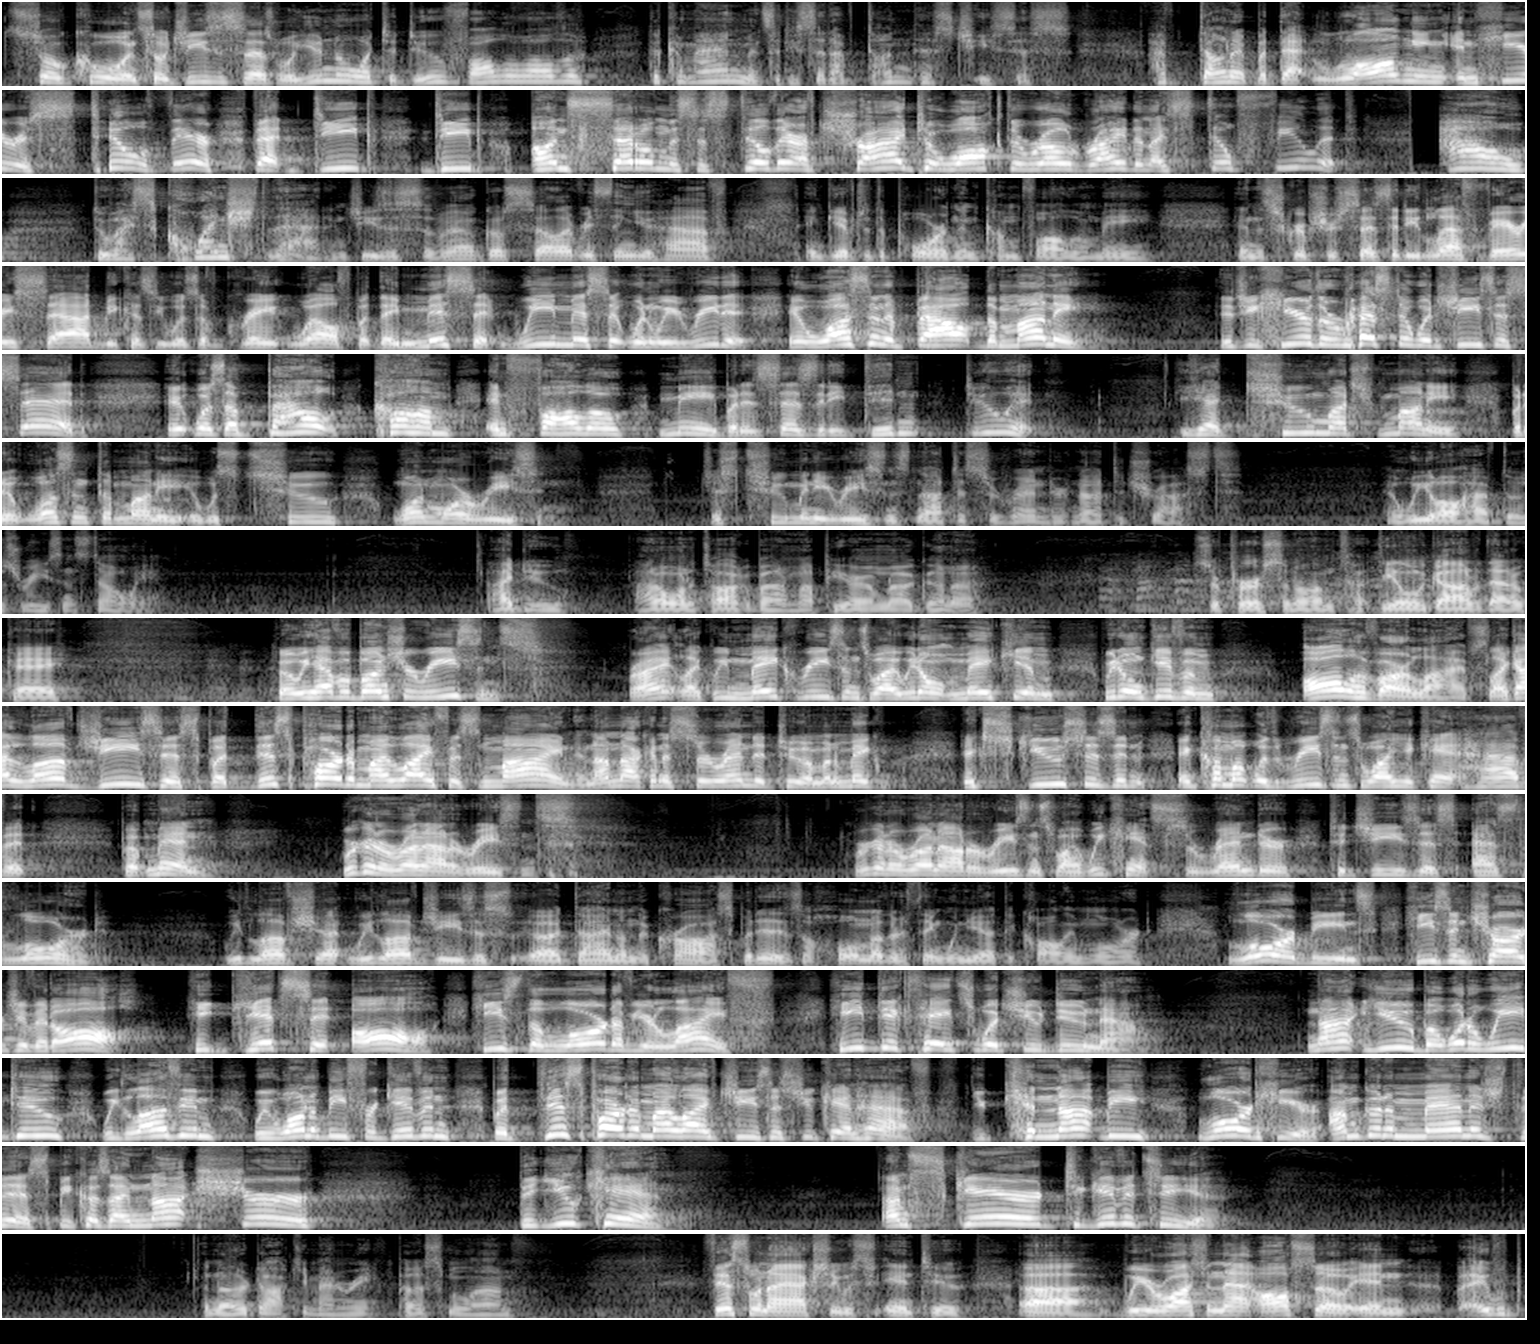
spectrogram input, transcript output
So cool. And so Jesus says, Well, you know what to do. Follow all the, the commandments. And he said, I've done this, Jesus. I've done it, but that longing in here is still there. That deep, deep unsettledness is still there. I've tried to walk the road right and I still feel it. How do I quench that? And Jesus said, Well, go sell everything you have and give to the poor and then come follow me. And the scripture says that he left very sad because he was of great wealth, but they miss it. We miss it when we read it. It wasn't about the money. Did you hear the rest of what Jesus said? It was about come and follow me, but it says that he didn't do it. He had too much money, but it wasn't the money. It was too, one more reason. Just too many reasons not to surrender, not to trust. And we all have those reasons, don't we? I do. I don't want to talk about them up here. I'm not going to. They're personal. I'm t- dealing with God with that, okay? But we have a bunch of reasons, right? Like we make reasons why we don't make him, we don't give him all of our lives. Like, I love Jesus, but this part of my life is mine, and I'm not going to surrender to him. I'm going to make excuses and, and come up with reasons why you can't have it. But man, we're going to run out of reasons. We're going to run out of reasons why we can't surrender to Jesus as Lord. We love, we love Jesus uh, dying on the cross, but it is a whole other thing when you have to call him Lord. Lord means he's in charge of it all. He gets it all. He's the Lord of your life. He dictates what you do now. Not you, but what do we do? We love him. We want to be forgiven. But this part of my life, Jesus, you can't have. You cannot be Lord here. I'm going to manage this because I'm not sure that you can. I'm scared to give it to you. Another documentary, Post Malone. This one I actually was into. Uh, we were watching that also in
